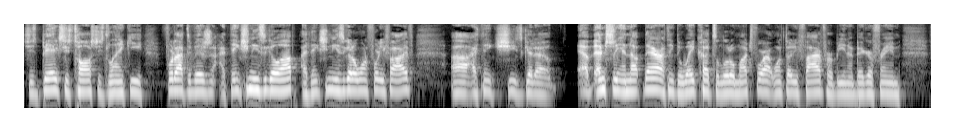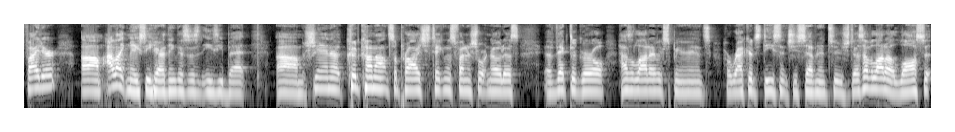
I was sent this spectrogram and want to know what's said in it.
She's big, she's tall, she's lanky for that division. I think she needs to go up. I think she needs to go to 145. Uh, I think she's gonna eventually end up there. I think the weight cut's a little much for her at 135 for being a bigger frame fighter. Um, I like Macy here. I think this is an easy bet. Um, Shanna could come out and surprise. She's taking this fight on short notice. A Victor girl has a lot of experience. Her record's decent. She's seven and two. She does have a lot of losses,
